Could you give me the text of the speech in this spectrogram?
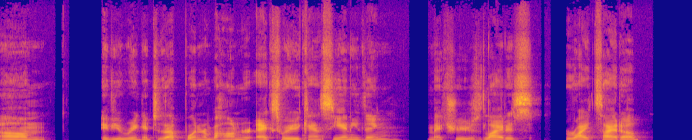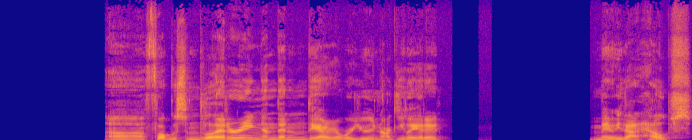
Um, if you bring it to that point of 100x where you can't see anything, make sure your slide is right side up. Uh, focus on the lettering and then the area where you inoculated. Maybe that helps.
